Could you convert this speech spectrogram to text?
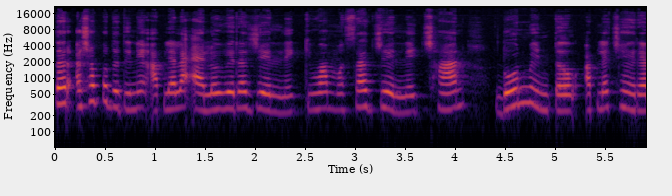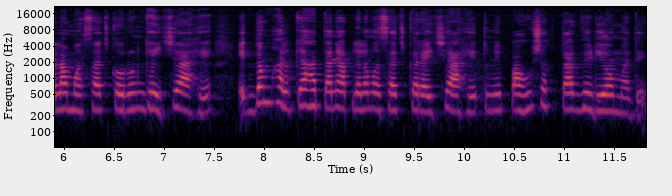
तर अशा पद्धतीने आपल्याला ॲलोवेरा जेलने किंवा मसाज जेलने छान दोन मिनटं आपल्या चेहऱ्याला मसाज करून घ्यायची आहे. एकदम हलक्या हाताने आपल्याला मसाज करायची आहे. तुम्ही पाहू शकता व्हिडिओमध्ये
